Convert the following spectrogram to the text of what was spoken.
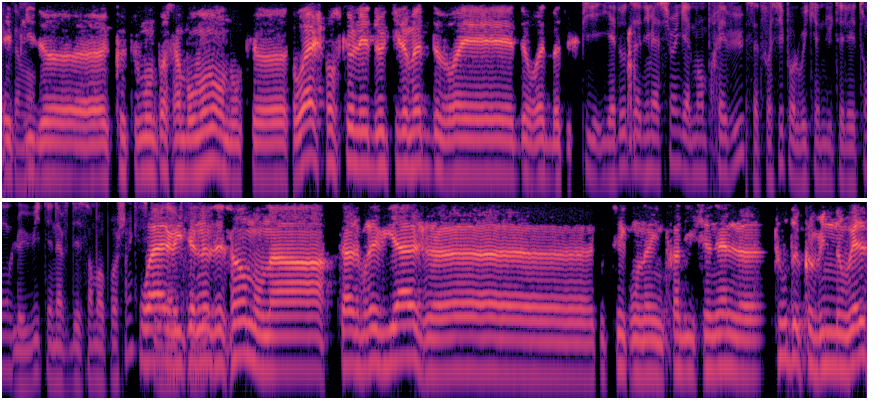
et puis de que tout le monde passe un bon moment. Donc euh, ouais, je pense que les deux kilomètres devraient devraient être battus. Puis il y a d'autres animations également prévues cette fois-ci pour le week-end du Téléthon, le 8 et 9 décembre prochain. Ouais, le 8 et 9 décembre, on a stage bréviage. tu sais qu'on a une traditionnelle tour de communes nouvelles.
